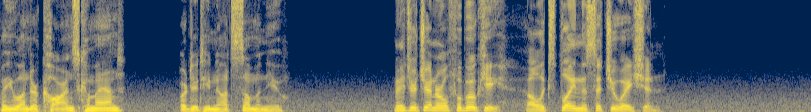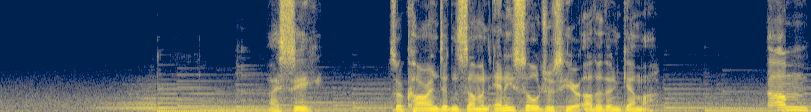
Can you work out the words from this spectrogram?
Are you under Karen's command? Or did he not summon you? Major General Fubuki, I'll explain the situation. I see. So Karen didn't summon any soldiers here other than Gemma. Um,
